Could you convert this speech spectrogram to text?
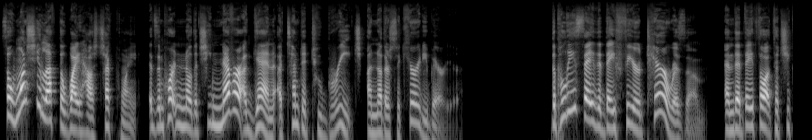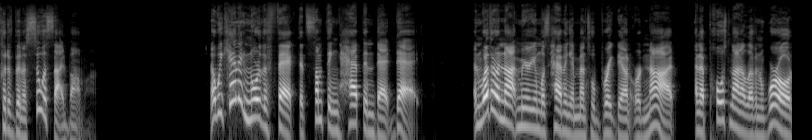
So once she left the White House checkpoint, it's important to know that she never again attempted to breach another security barrier. The police say that they feared terrorism and that they thought that she could have been a suicide bomber. Now, we can't ignore the fact that something happened that day. And whether or not Miriam was having a mental breakdown or not, in a post 9 11 world,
